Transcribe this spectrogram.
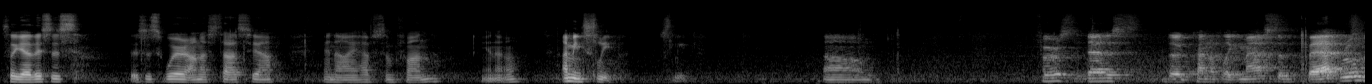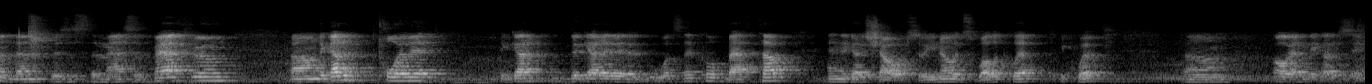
So yeah, this is this is where Anastasia and I have some fun, you know. I mean sleep, sleep. Um, first, that is the kind of like master bedroom, and then this is the master bathroom. Um, they got a toilet, they got they got a what's that called bathtub, and they got a shower. So you know it's well equipped. Equipped. Um, oh, and they got a sink.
